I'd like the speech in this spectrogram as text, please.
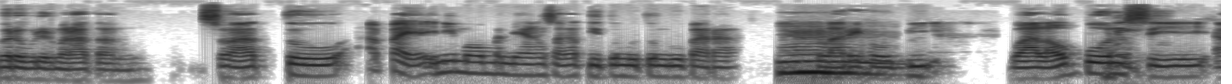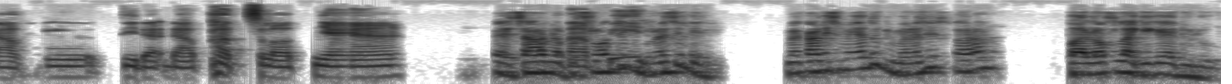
Borobudur Marathon. Suatu apa ya? Ini momen yang sangat ditunggu-tunggu para Hmm. pelari hobi. Walaupun sih aku tidak dapat slotnya, Eh, cara dapat Tapi- slotnya gimana sih, Li? Mekanismenya tuh gimana sih sekarang? Balot lagi kayak dulu.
